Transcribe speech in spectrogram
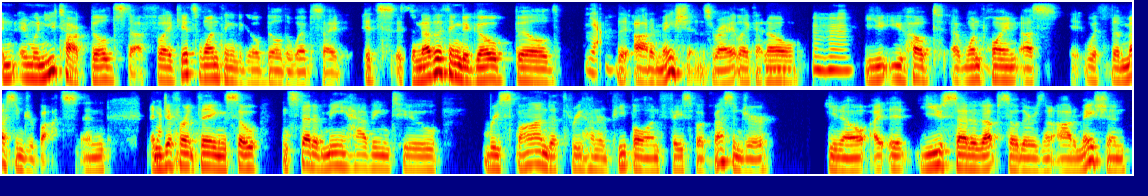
And and when you talk build stuff, like it's one thing to go build a website. It's it's another thing to go build yeah the automations right like i know mm-hmm. you you helped at one point us with the messenger bots and and yeah. different things so instead of me having to respond to 300 people on facebook messenger you know I, it you set it up so there's an automation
